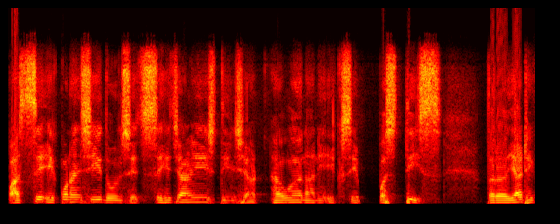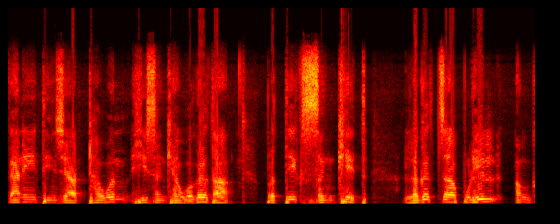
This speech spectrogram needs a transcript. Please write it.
पाचशे एकोणऐंशी दोनशे सेहेचाळीस तीनशे अठ्ठावन्न आणि एकशे पस्तीस. तर या ठिकाणी तीनशे अठ्ठावन्न ही संख्या वगळता प्रत्येक संख्येत लगतचा पुढील अंक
